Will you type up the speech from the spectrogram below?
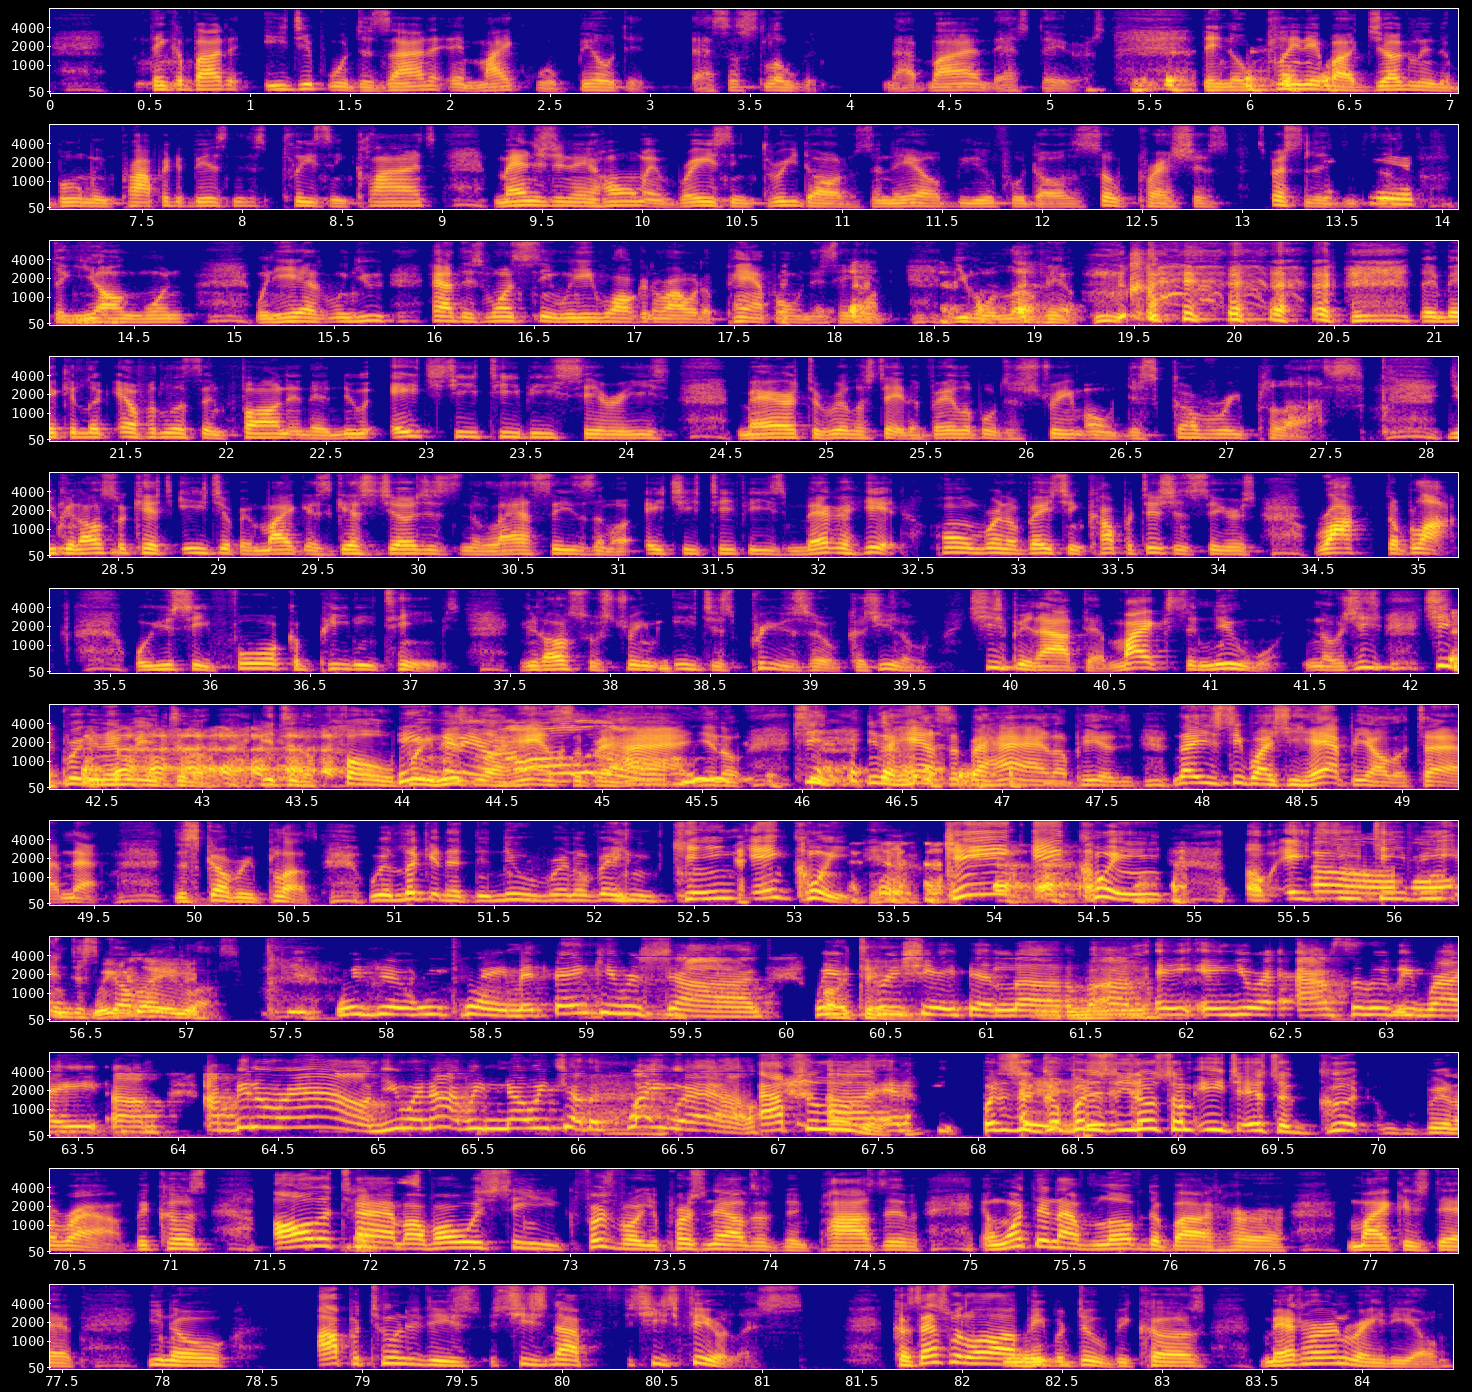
think about it. Egypt will design it and Mike will build it. That's a slogan. Not mine, that's theirs. They know plenty about juggling the booming property business, pleasing clients, managing their home, and raising three daughters. And they are beautiful daughters, so precious, especially the, the, young one. When he has, when you have this one scene when he's walking around with a pamp on his head, you're gonna love him. they make it look effortless and fun in their new HGTV series, Married to Real Estate, available to stream on Discovery Plus. You can also catch Egypt and Mike as guest judges in the last season of HGTV's mega hit home renovation competition series series, Rock the Block, where you see four competing teams. You can also stream Egypt's previous show because you know she's been out there. Mike's the new one. You know she's she's bringing him into the into the fold, bringing this little handsome behind. You know she you know handsome behind up here. Now you see why she's happy all the time. Now Discovery Plus, we're looking at the new renovating king and queen, king and queen of HGTV oh, and Discovery we Plus. We do. We claim it. Thank you, Rushion. We appreciate that love. Mm-hmm. Um, and, and, you are absolutely right. Um, I've been around. You and I, we know each other quite well. Absolutely. Uh, and- but it's a good, but it's, you know, some each, it's a good being around because all the time I've always seen you, first of all, your personality has been positive. And one thing I've loved about her, Mike, is that, you know, opportunities, she's not, she's fearless. Because that's what a lot of mm-hmm. people do because met her in radio.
